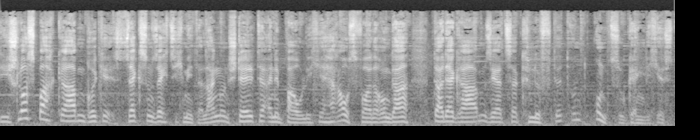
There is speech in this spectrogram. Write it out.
Die Schlossbachgrabenbrücke ist 66 Meter lang und stellte eine bauliche Herausforderung dar, da der Graben sehr zerklüftet und unzugänglich ist.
